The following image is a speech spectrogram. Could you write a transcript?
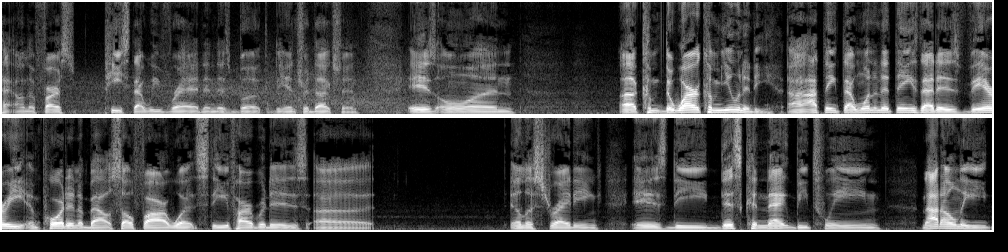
on the first piece that we've read in this book, the introduction, is on uh, com- the word community. Uh, I think that one of the things that is very important about so far what Steve Herbert is uh, illustrating is the disconnect between not only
